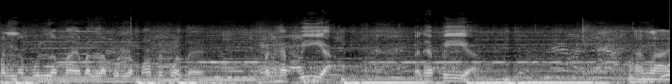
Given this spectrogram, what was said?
มันละมุนละไมมันละมุนละม่อมไปหมดเลย มันแฮปปี้อะมันแฮปปี้อะทางไลน์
